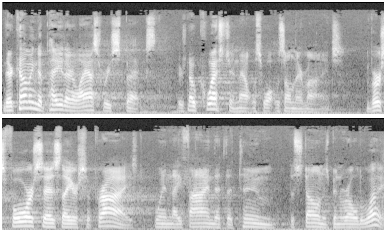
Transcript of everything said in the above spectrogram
They're coming to pay their last respects. There's no question that was what was on their minds. Verse 4 says they are surprised when they find that the tomb, the stone, has been rolled away.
